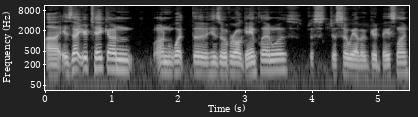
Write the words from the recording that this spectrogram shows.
Uh, is that your take on on what the his overall game plan was? Just just so we have a good baseline.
